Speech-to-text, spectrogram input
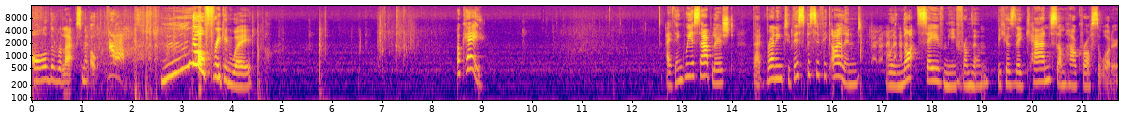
all the relaxment. Oh. No freaking way. Okay. I think we established that running to this specific island will not save me from them because they can somehow cross the water.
